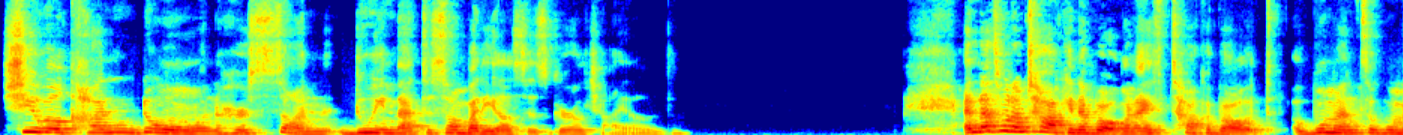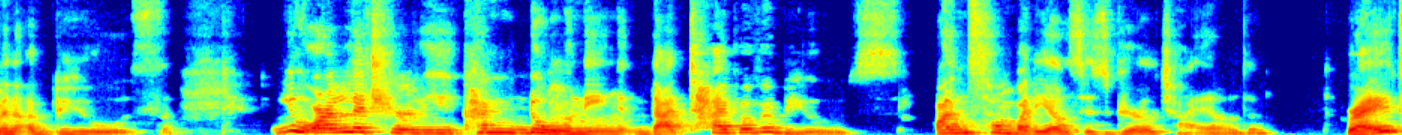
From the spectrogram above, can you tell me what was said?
she will condone her son doing that to somebody else's girl child. And that's what I'm talking about when I talk about woman to woman abuse you are literally condoning that type of abuse on somebody else's girl child, right?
